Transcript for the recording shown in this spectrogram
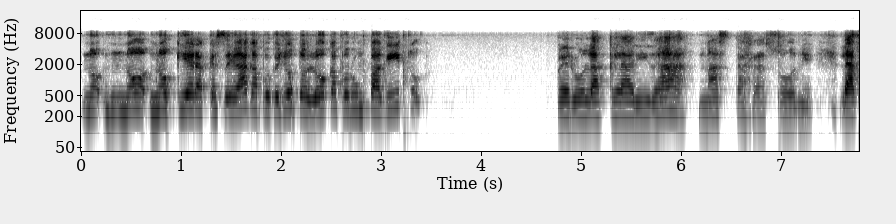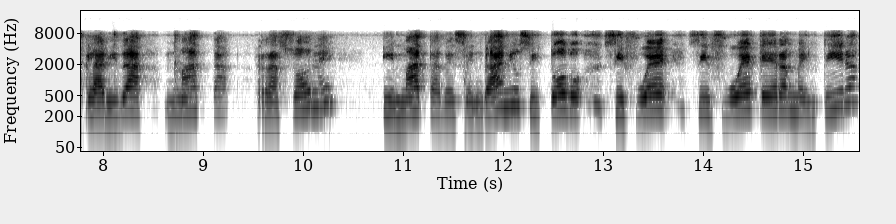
no, no, no quiera que se haga, porque yo estoy loca por un paguito. Pero la claridad mata razones. La claridad mata razones y mata desengaños y todo, si fue, si fue que eran mentiras,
